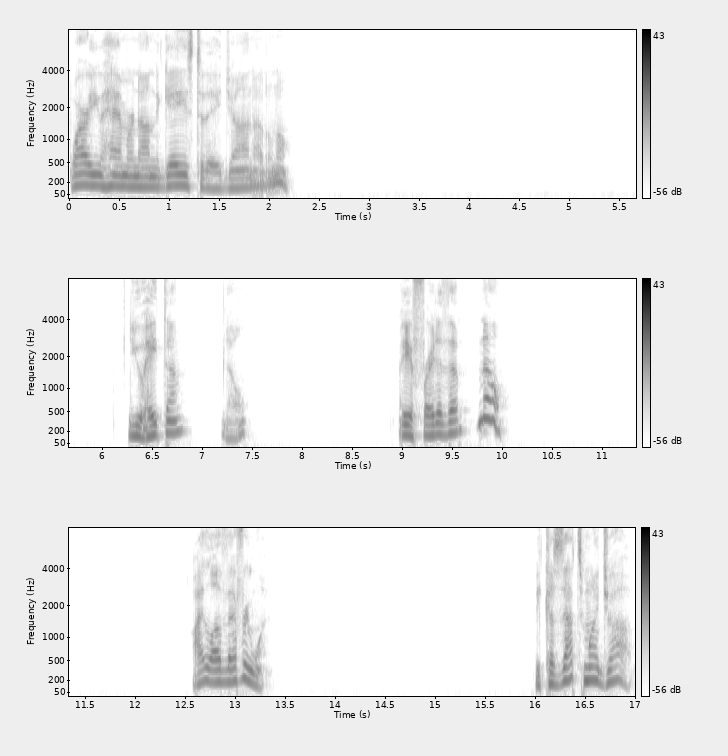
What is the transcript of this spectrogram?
Why are you hammering on the gays today, John? I don't know. You hate them? No. Are you afraid of them? No. I love everyone because that's my job.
